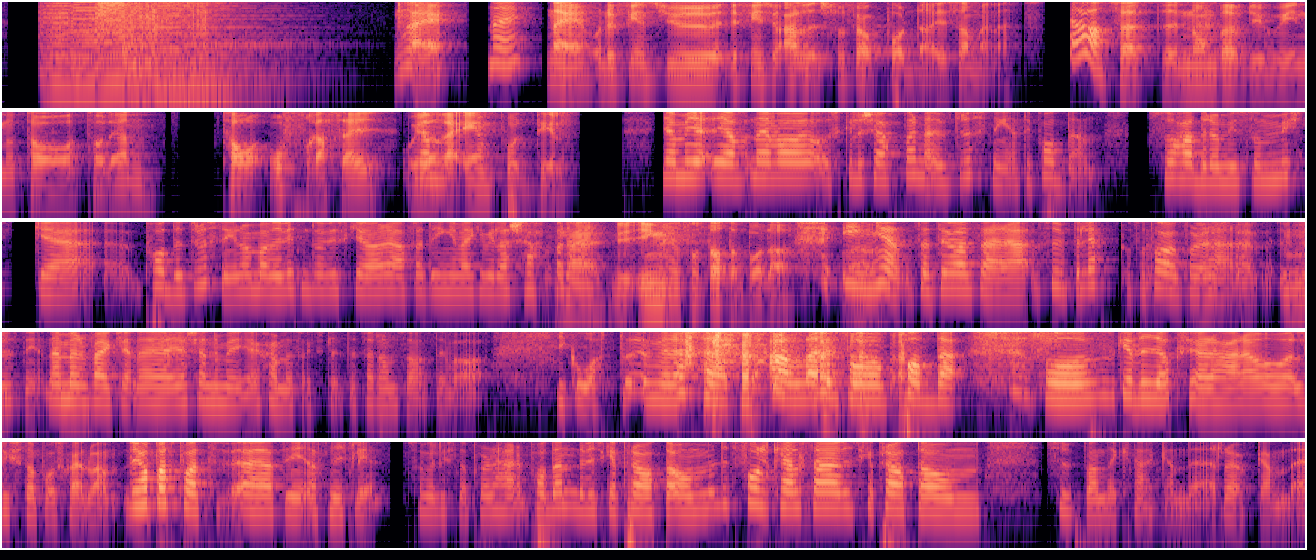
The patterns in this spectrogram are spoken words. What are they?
Nej, Nej, nej, och det finns, ju, det finns ju alldeles för få poddar i samhället. Ja, Så att eh, någon behövde ju gå in och ta, ta den, ta, offra sig och Ja, göra men- en podd till. ja men jag, jag, när jag var och skulle köpa den här utrustningen till podden så hade de ju så mycket poddutrustning. De bara, vi vet inte vad vi ska göra för att ingen verkar vilja köpa det här. Nej, det är ingen som startar poddar. Ingen, så det var så här superlätt att få tag på den Just här det. Mm. utrustningen. Nej men verkligen, eh, jag kände mig, jag skämdes faktiskt lite för de sa att det var, gick åt med det här att alla höll på att podda. Och så ska vi också göra det här och lyssna på oss själva. Vi hoppas på att, eh, att, ni, att ni är fler som vill lyssna på den här podden där vi ska prata om lite folkhälsa, vi ska prata om supande, knarkande, rökande.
